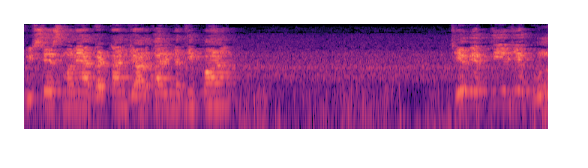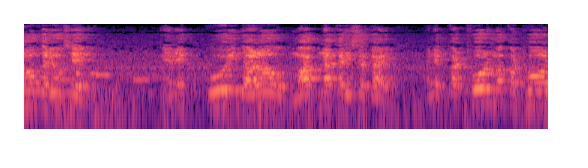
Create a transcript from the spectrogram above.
વિશેષ મને આ ઘટનાની જાણકારી નથી, પણ જે વ્યક્તિએ જે ગુનો કર્યો છે, એને કોઈ દાડો માફ ના કરી શકાય. અને કઠોરમાં કઠોર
